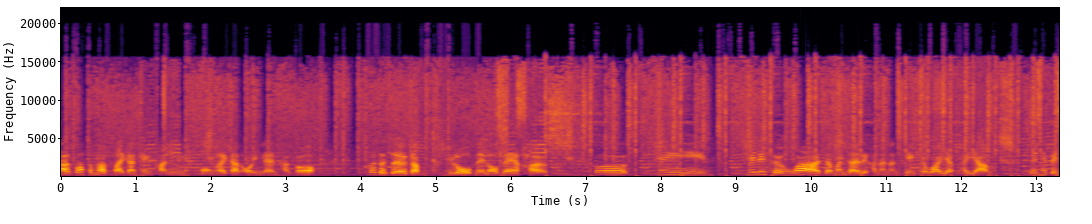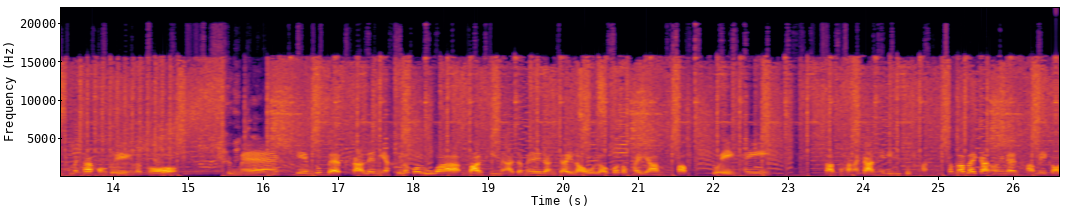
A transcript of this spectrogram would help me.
ค่ะก็สำหรับสายการแข่งขันของรายการ All England ค่ะก็ ก็จะเจอกับยุโรปในรอบแรกค่ะ ก็ไม่ไม่ได้เชิงว่าจะมั่นใจเลยขนาดนั้นเพียงแค่ว่าอยากพยายามเล่นให้เป็นธรรมชาติของตัวเอง แล้วก็ถึงแม้เกมรูปแบบการเล่นเนี้ยคือเราก็รู้ว่าบางทีมันอาจจะไม่ได้ดั่งใจเรา เราก็ต้องพยายามปรับตัวเองให้ตามสถานการณ์ให้ดีที่สุดค่ะสำหรับรายการ All England ค่ะเมย์ก็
